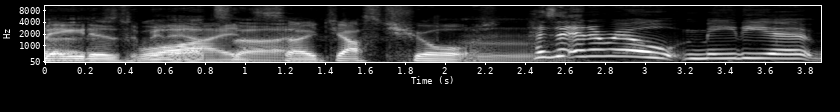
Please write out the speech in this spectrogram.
meters wide. outside. So just short. Has the NRL media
